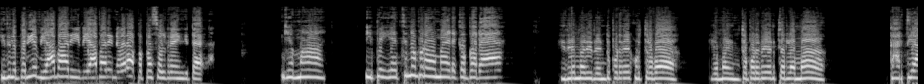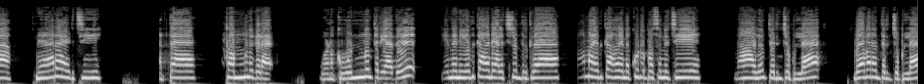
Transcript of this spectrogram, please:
இதுல பெரிய வியாபாரி வியாபாரின்னு வேற அப்பப்ப சொல்றேன் என்கிட்ட. ஏமா இப்ப எத்தனை புடவை எடுக்க போற? இதே மாதிரி ரெண்டு புடவை கொடுத்துருவா ஏமா இந்த புடவை எடுத்துடலாமா? கார்த்தியா நேரம் ஆயிடுச்சு அத்த கம்முனு கடை. உனக்கு ஒண்ணும் தெரியாது. என்ன நீ எதுக்காக அழைச்சிட்டு இருக்க ஆமா எதுக்காக என்ன கூட போக நானும் தெரிஞ்ச பிள்ளை விவரம் தெரிஞ்ச பிள்ளை.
